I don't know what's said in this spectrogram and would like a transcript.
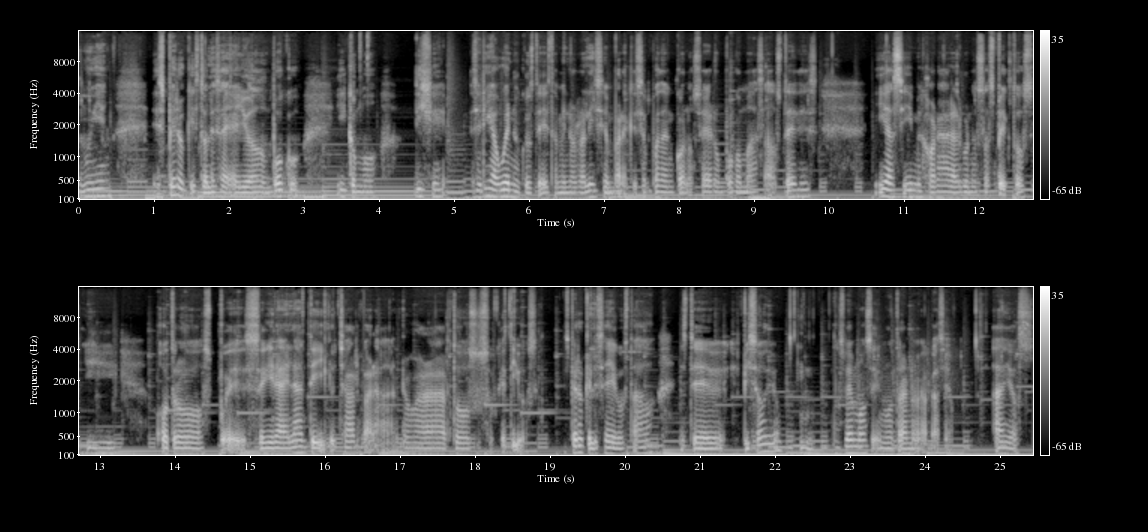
Muy bien, espero que esto les haya ayudado un poco y como dije, sería bueno que ustedes también lo realicen para que se puedan conocer un poco más a ustedes y así mejorar algunos aspectos y otros pues seguir adelante y luchar para lograr todos sus objetivos. Espero que les haya gustado este episodio y nos vemos en otra nueva ocasión. Adiós.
